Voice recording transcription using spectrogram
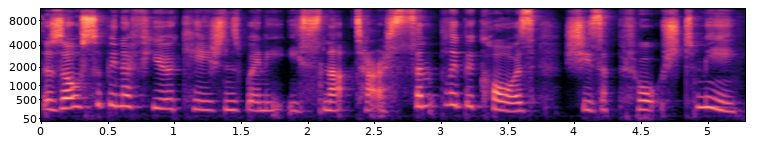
There's also been a few occasions when he, he snapped at her simply because she's approached me.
